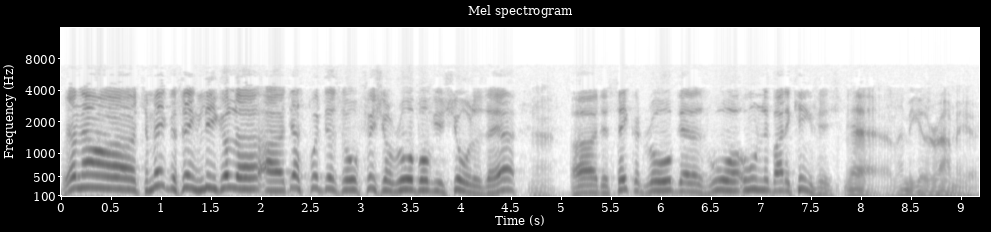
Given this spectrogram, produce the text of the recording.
Well, now, uh, to make the thing legal, uh, uh, just put this official robe over your shoulders there. Yeah. Uh, the sacred robe that is wore only by the Kingfish. Yeah, let me get around me here.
